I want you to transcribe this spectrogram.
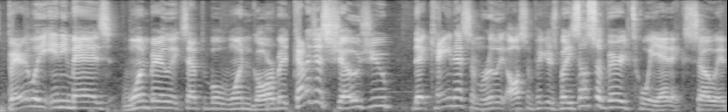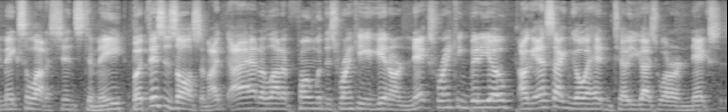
barely any mez, one barely acceptable, one garbage. Kind of just shows you that Kane has some really awesome figures, but he's also very toyetic, so it makes a lot of sense to me. But this is awesome. I, I, had a lot of fun with this ranking. Again, our next ranking video, I guess I can go ahead and tell you guys what our next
